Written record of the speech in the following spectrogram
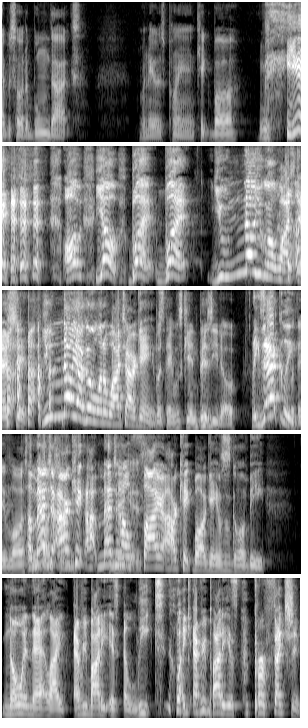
episode of Boondocks when they was playing kickball. Yeah, all yo, but but you know you're gonna watch that shit. You know y'all gonna want to watch our games. But they was getting busy though. exactly. but they lost Imagine our kick. Imagine how fire our kickball games is gonna be. Knowing that like everybody is elite, like everybody is perfection.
